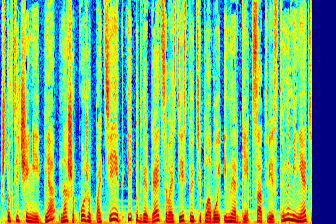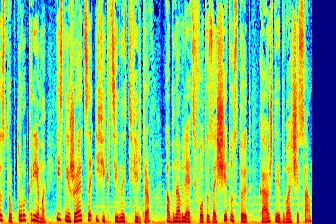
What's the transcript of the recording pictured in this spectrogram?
что в течение дня наша кожа потеет и подвергается воздействию тепловой энергии. Соответственно, меняется структура крема и снижается эффективность фильтров. Обновлять фотозащиту стоит каждые два часа.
